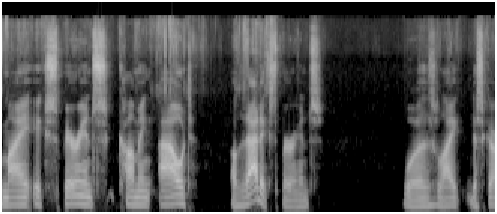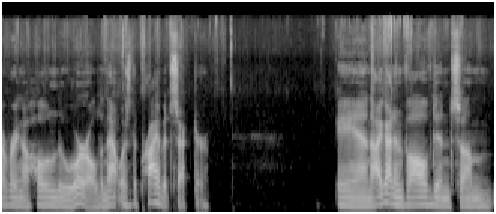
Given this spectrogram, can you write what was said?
my experience coming out of that experience was like discovering a whole new world, and that was the private sector. And I got involved in some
